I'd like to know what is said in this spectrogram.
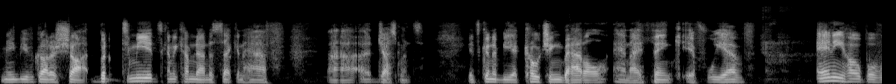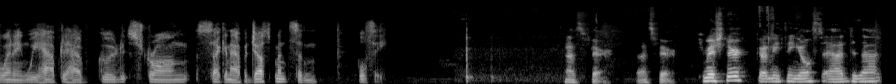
maybe you've got a shot. But to me, it's going to come down to second half uh, adjustments. It's going to be a coaching battle, and I think if we have any hope of winning, we have to have good, strong second half adjustments, and we'll see. That's fair. That's fair. Commissioner, got anything else to add to that?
